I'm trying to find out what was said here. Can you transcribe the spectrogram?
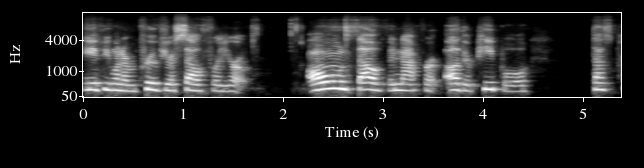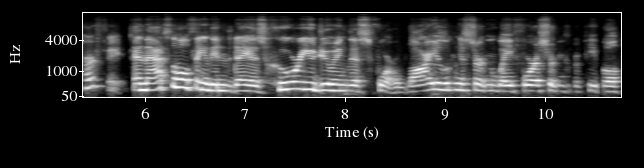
if you want to improve yourself for your own self and not for other people that's perfect and that's the whole thing at the end of the day is who are you doing this for why are you looking a certain way for a certain group of people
